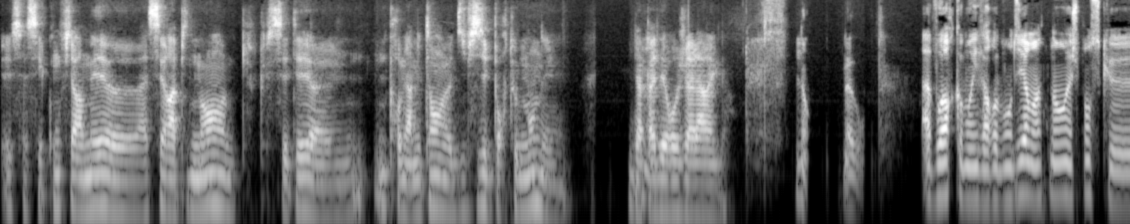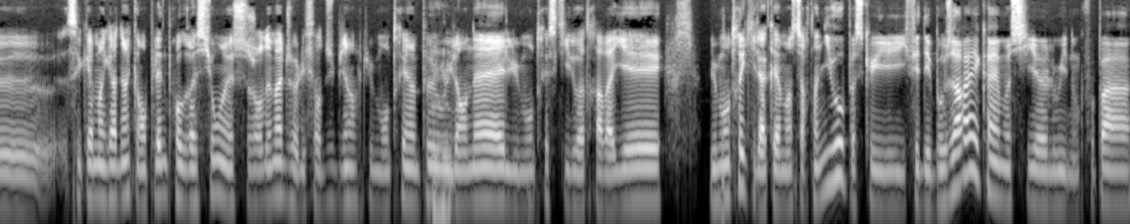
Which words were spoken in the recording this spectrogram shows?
et ça s'est confirmé euh, assez rapidement que c'était euh, une, première mi-temps euh, difficile pour tout le monde et il n'a pas mm. dérogé à la règle. Non, mais bon. À voir comment il va rebondir maintenant et je pense que c'est quand même un gardien qui est en pleine progression et ce genre de match va lui faire du bien, lui montrer un peu où mm-hmm. il en est, lui montrer ce qu'il doit travailler, lui montrer qu'il a quand même un certain niveau parce qu'il fait des beaux arrêts quand même aussi Louis donc faut pas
